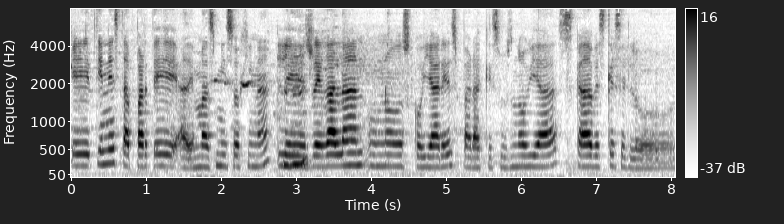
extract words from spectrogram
que tiene esta parte además misógina, les regalan unos collares para que sus novias cada vez que se lo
